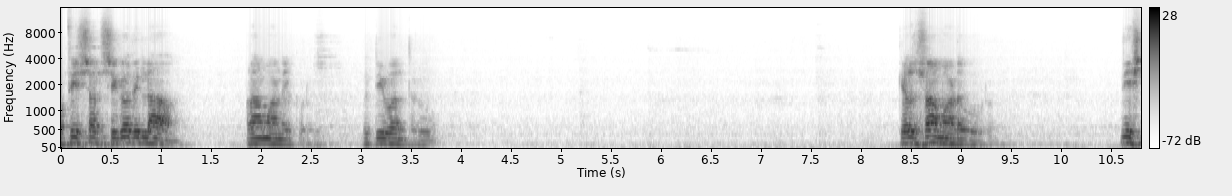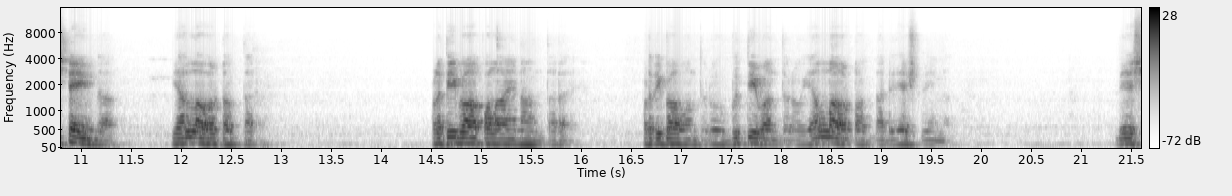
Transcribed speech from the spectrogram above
ಆಫೀಸರ್ ಸಿಗೋದಿಲ್ಲ ಪ್ರಾಮಾಣಿಕರು ಬುದ್ಧಿವಂತರು ಕೆಲಸ ಮಾಡುವವರು ನಿಷ್ಠೆಯಿಂದ ಎಲ್ಲ ಹೊರಟೋಗ್ತಾರೆ ಪ್ರತಿಭಾ ಪಲಾಯನ ಅಂತಾರೆ ಪ್ರತಿಭಾವಂತರು ಬುದ್ಧಿವಂತರು ಎಲ್ಲ ಹೊರಟೋಗ್ತಾರೆ ದೇಶದಿಂದ ದೇಶ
